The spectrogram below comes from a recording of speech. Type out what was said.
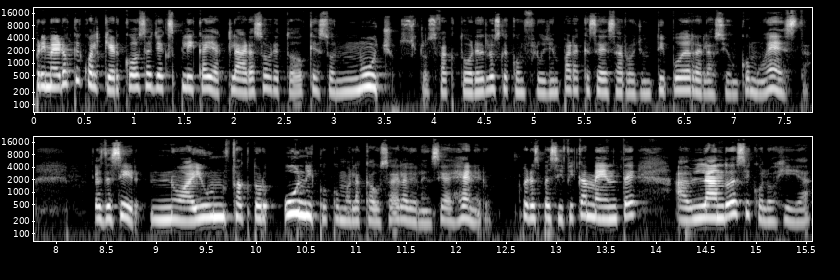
Primero que cualquier cosa ella explica y aclara sobre todo que son muchos los factores los que confluyen para que se desarrolle un tipo de relación como esta. Es decir, no hay un factor único como la causa de la violencia de género. Pero específicamente, hablando de psicología,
